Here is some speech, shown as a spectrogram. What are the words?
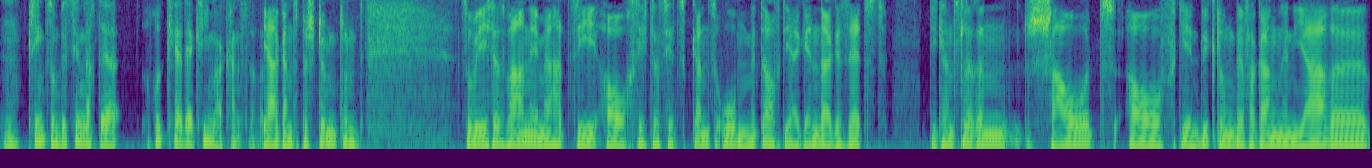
Hm. Klingt so ein bisschen nach der Rückkehr der Klimakanzlerin. Ja, ganz bestimmt. Und so wie ich das wahrnehme, hat sie auch sich das jetzt ganz oben mit auf die Agenda gesetzt. Die Kanzlerin schaut auf die Entwicklung der vergangenen Jahre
